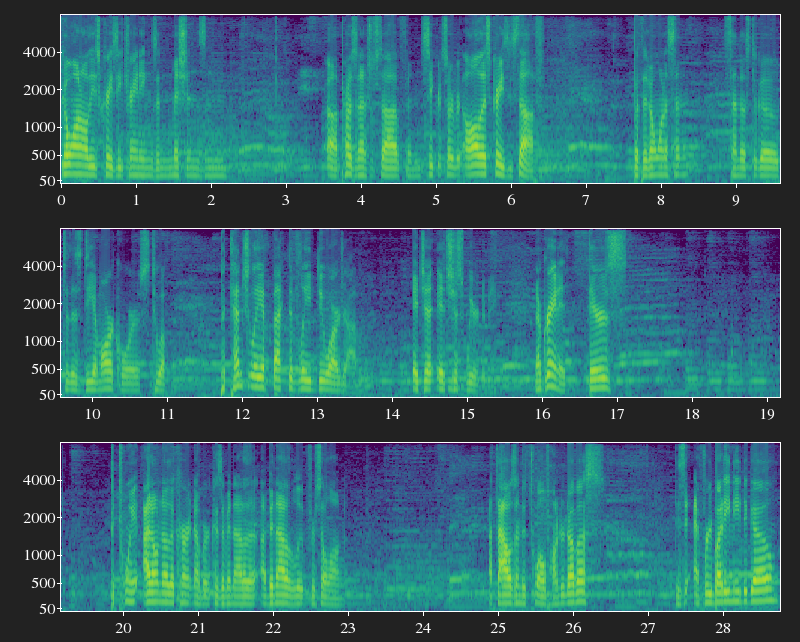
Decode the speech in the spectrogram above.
go on all these crazy trainings and missions and uh, presidential stuff and Secret Service, all this crazy stuff. But they don't want to send send us to go to this DMR course to a, potentially effectively do our job. It ju- it's just weird to me. Now, granted, there's between I don't know the current number because I've been out of the I've been out of the loop for so long. A thousand to twelve hundred of us. Does everybody need to go?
